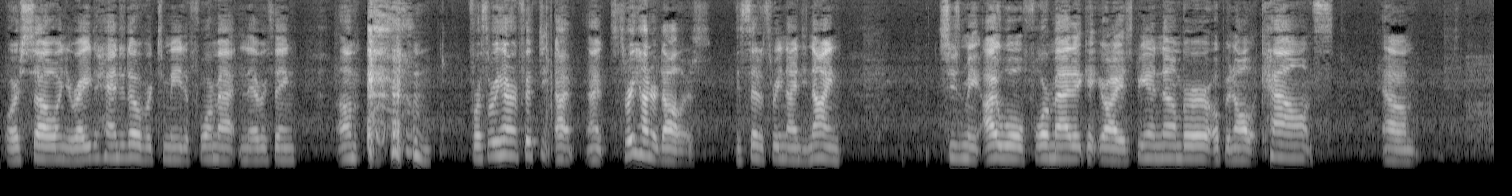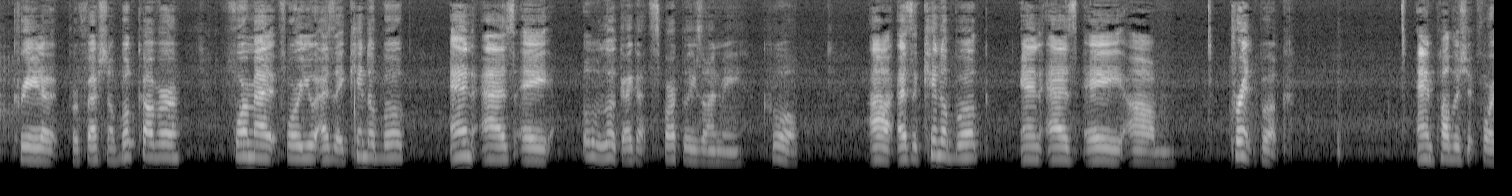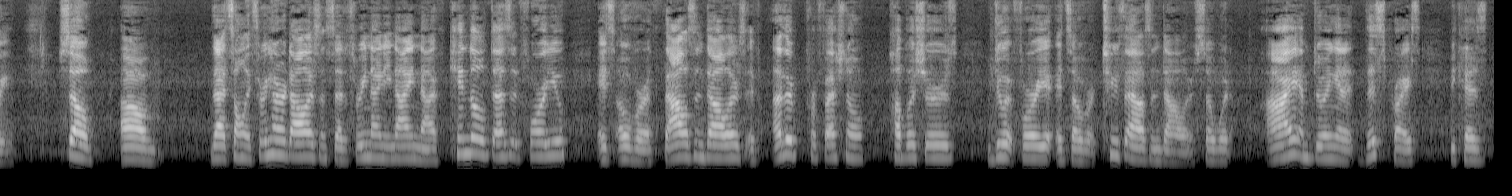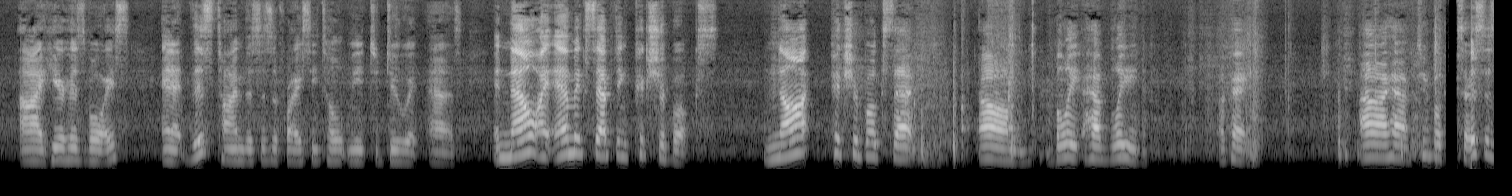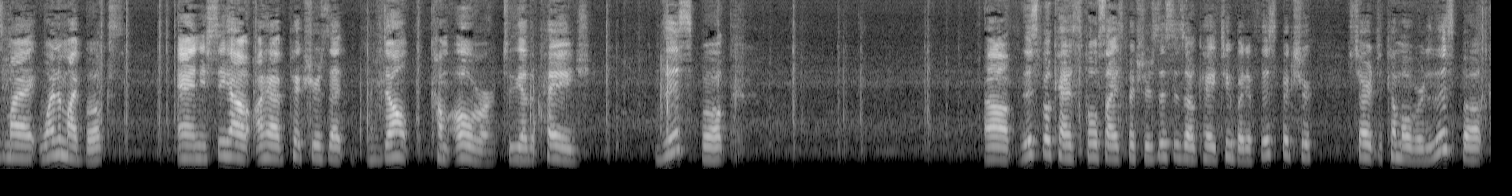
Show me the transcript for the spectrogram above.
or so and you're ready to hand it over to me to format and everything um, for 350 uh, uh, $300 instead of 399 excuse me I will format it get your ISBN number open all accounts um, create a professional book cover format it for you as a Kindle book and as a oh look I got sparklies on me cool uh, as a Kindle book and as a um, print book and publish it for you. So um, that's only $300 instead of 399. Now if Kindle does it for you, it's over a $1,000. If other professional publishers, do it for you, it's over $2,000. So what I am doing it at this price because I hear his voice. And at this time, this is the price he told me to do it as. And now I am accepting picture books. Not picture books that um, bleed, have bleed. Okay. I have two books. So this is my one of my books. And you see how I have pictures that don't come over to the other page. This book, uh, this book has full-size pictures. This is okay too, but if this picture started to come over to this book,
